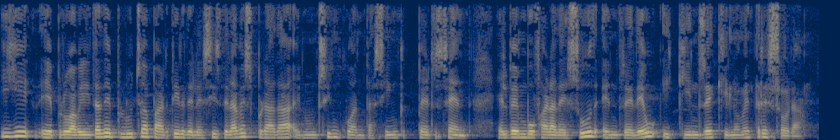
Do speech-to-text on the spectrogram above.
i eh, probabilitat de pluja a partir de les 6 de la vesprada en un 55%. El vent bufarà de sud entre 10 i 15 km hora.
